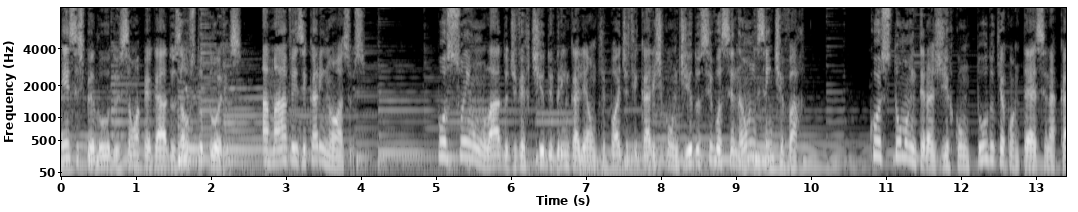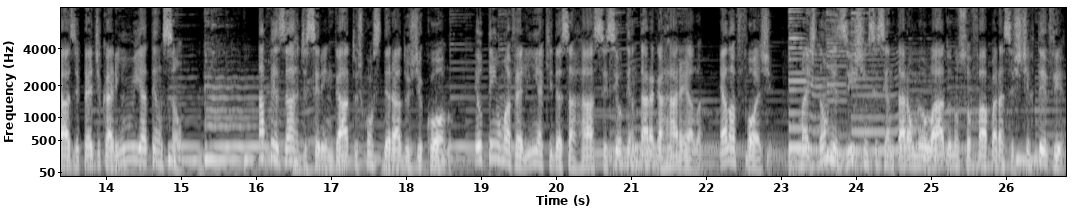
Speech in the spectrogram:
Esses peludos são apegados aos tutores, amáveis e carinhosos, possuem um lado divertido e brincalhão que pode ficar escondido se você não incentivar. Costumam interagir com tudo que acontece na casa e pede carinho e atenção. Apesar de serem gatos considerados de colo, eu tenho uma velhinha aqui dessa raça e se eu tentar agarrar ela, ela foge, mas não resiste em se sentar ao meu lado no sofá para assistir TV,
